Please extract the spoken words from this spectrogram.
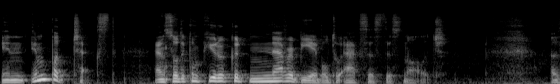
in input text. And so the computer could never be able to access this knowledge. A,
